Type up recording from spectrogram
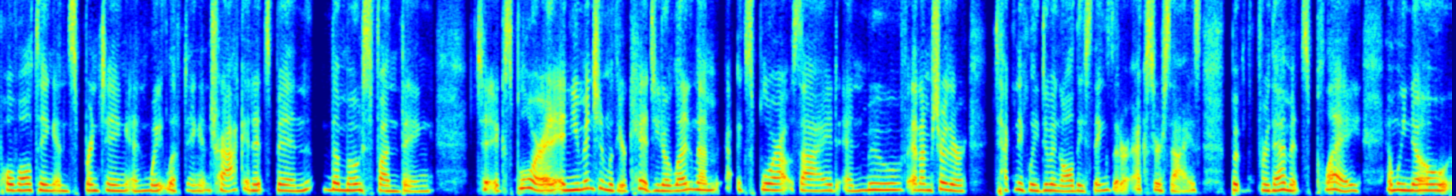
pole vaulting and sprinting and weightlifting and track. And it's been the most fun thing to explore. And you mentioned with your kids, you know, letting them explore outside and move. And I'm sure they're technically doing all these things that are exercise, but for them, it's play. And we know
